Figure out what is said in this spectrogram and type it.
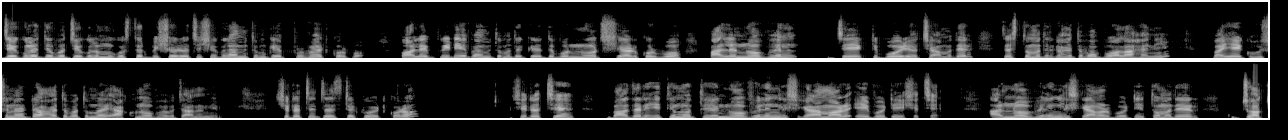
যেগুলো দেবো, যেগুলো মুখস্থের বিষয় রয়েছে, সেগুলো আমি তোমাকে প্রোভাইড করব। পারলে পিডিএফ আমি তোমাদেরকে দেবো নোট শেয়ার করব। পারলে নোভেল যে একটি বই রয়েছে আমাদের জাস্ট তোমাদেরকে হয়তো বা বলা হয়নি, বা এই ঘোষণাটা হয়তো বা তোমরা এখনও ওভাবে জানোনি। সেটা হচ্ছে জাস্ট একটু ওয়েট করো। সেটা হচ্ছে, বাজারে ইতিমধ্যে নোভেল ইংলিশ গ্রামার এই বইটি এসেছে। আর নোভেল ইংলিশ গ্রামার বইটি তোমাদের যত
